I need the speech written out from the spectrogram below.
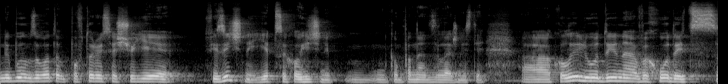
не будемо забувати, повторюся, що є. Фізичний є психологічний компонент залежності. А Коли людина виходить з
